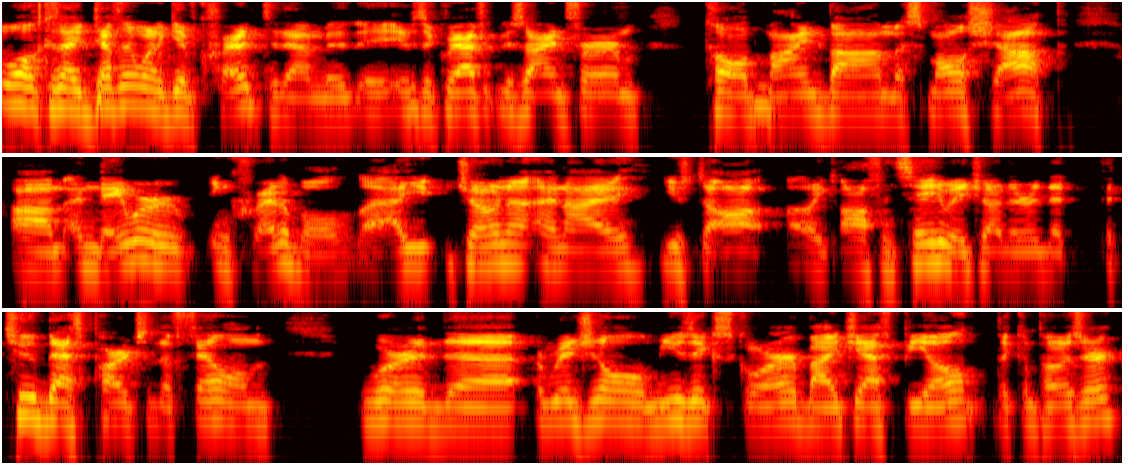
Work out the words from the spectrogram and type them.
well, because I definitely want to give credit to them. It, it was a graphic design firm called Mind Bomb, a small shop um, and they were incredible. I, Jonah and I used to uh, like often say to each other that the two best parts of the film were the original music score by Jeff Beal, the composer,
